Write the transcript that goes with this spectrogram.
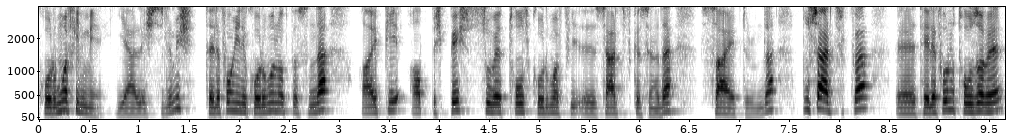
koruma filmi yerleştirilmiş. Telefon yine koruma noktasında IP65 su ve toz koruma e, sertifikasına da sahip durumda. Bu sertifika e, telefonu toza ve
